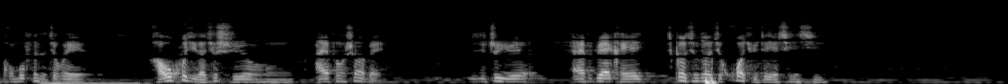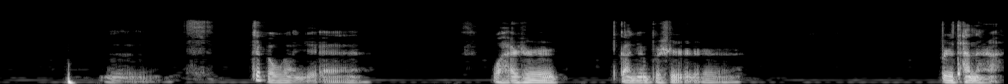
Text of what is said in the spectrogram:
恐怖分子就会毫无顾忌的去使用 iPhone 设备，以至于 FBI 可以更轻松的去获取这些信息。嗯。这个我感觉，我还是感觉不是不是太那啥。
